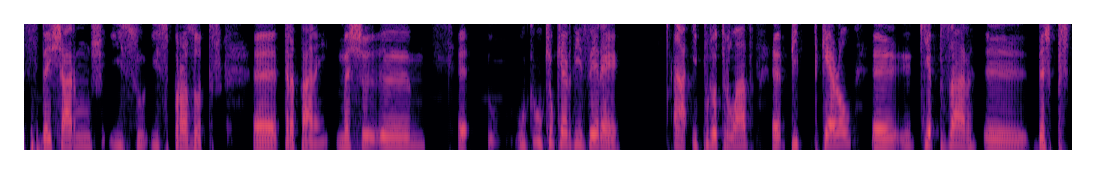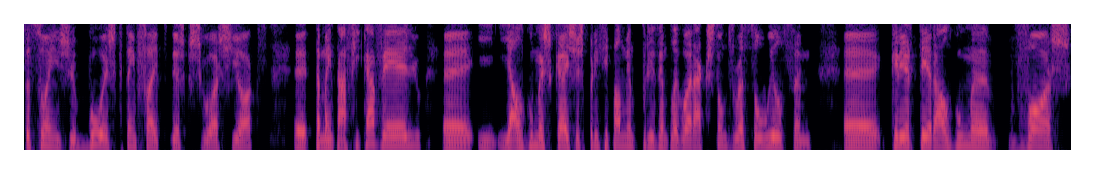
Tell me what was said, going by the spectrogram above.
se deixarmos isso, isso para os outros tratarem. Mas o, o que eu quero dizer é ah, e por outro lado, uh, Pete Carroll, uh, que apesar uh, das prestações boas que tem feito desde que chegou aos Seahawks, também está a ficar velho e, e, algumas queixas, principalmente, por exemplo, agora a questão de Russell Wilson querer ter alguma voz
